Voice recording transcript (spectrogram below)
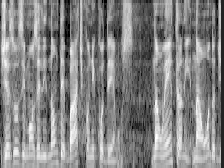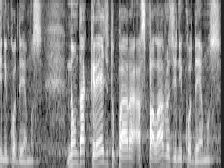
Jesus, irmãos, ele não debate com Nicodemos, não entra na onda de Nicodemos, não dá crédito para as palavras de Nicodemos,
